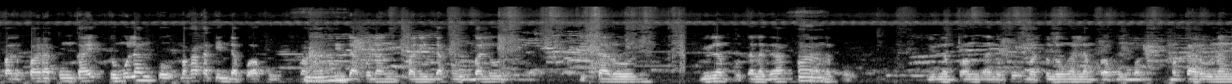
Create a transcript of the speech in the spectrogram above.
para, para kung kahit tumulan po, makakatinda po ako. Makakatinda ko ng paninda ko, balot, pizzaron. Yun lang po talaga. Sana po. Yun lang po ang ano po, matulungan lang po ako mag, magkaroon ng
